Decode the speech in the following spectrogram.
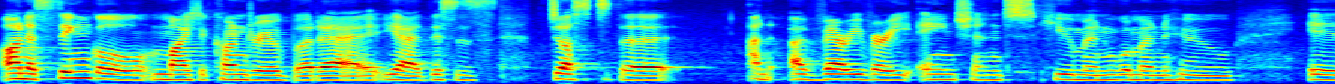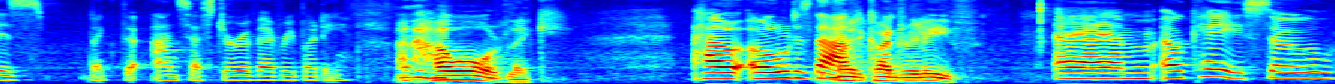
on a single mitochondria but uh, yeah this is just the an, a very very ancient human woman who is like the ancestor of everybody And how old, like how old is that? mitochondrial Eve? Um, okay, so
